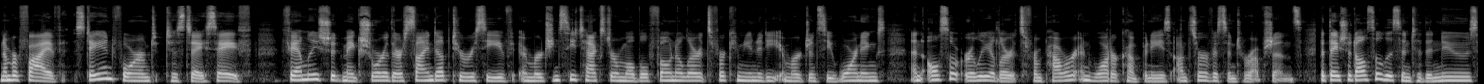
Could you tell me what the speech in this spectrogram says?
Number five, stay informed to stay safe. Families should make sure they're signed up to receive emergency text or mobile phone alerts for community emergency warnings, and also early alerts from power and water companies on service interruptions. But they should also listen to the news,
